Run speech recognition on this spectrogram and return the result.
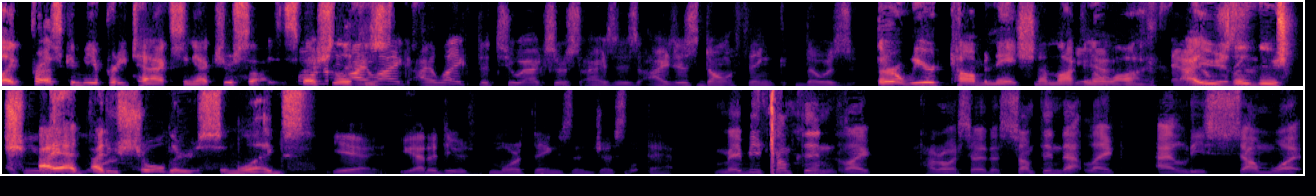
leg press can be a pretty taxing exercise, especially oh, no, if I like I like the two exercises. I just don't think those. they're a weird combination. I'm not Yeah. gonna lie. And I, I usually do. I Sh- think I had I do shoulders and legs. Yeah, you got to do more things than just that. maybe something like how do I say this? Something that like at least somewhat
